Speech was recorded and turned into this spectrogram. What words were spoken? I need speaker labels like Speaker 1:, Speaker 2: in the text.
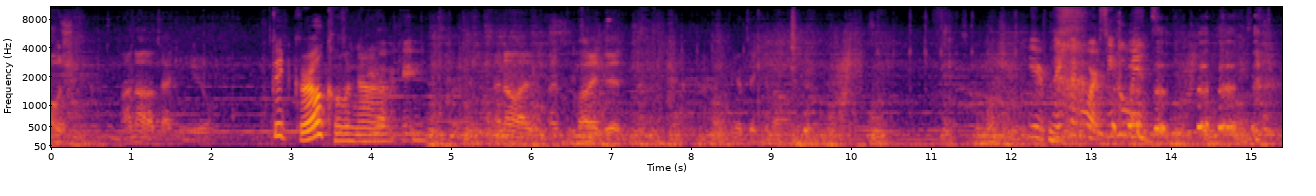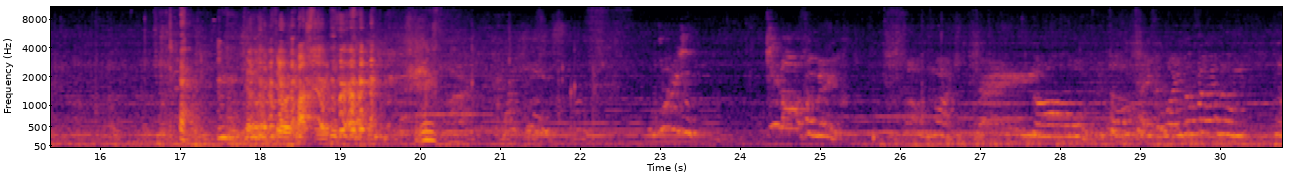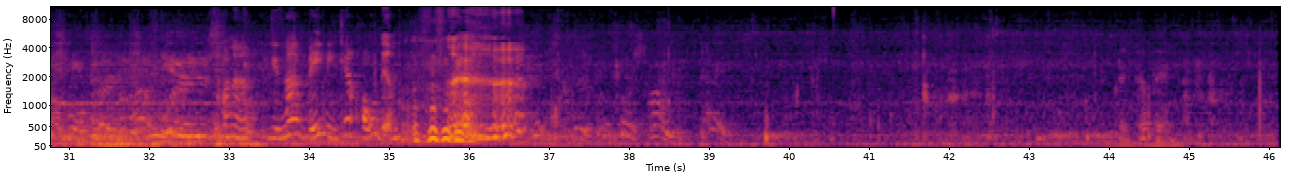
Speaker 1: Oh, sh- I'm not attacking you.
Speaker 2: Good girl,
Speaker 3: You
Speaker 2: Kona.
Speaker 3: have a cape.
Speaker 1: I know, I, I thought I did. I'm gonna take it off.
Speaker 4: Here, play tug of war. See who wins.
Speaker 5: Throw it across the room.
Speaker 4: he's not a baby. You can't hold him.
